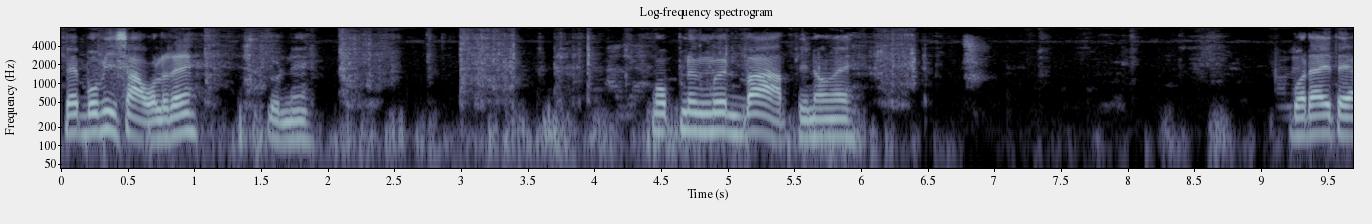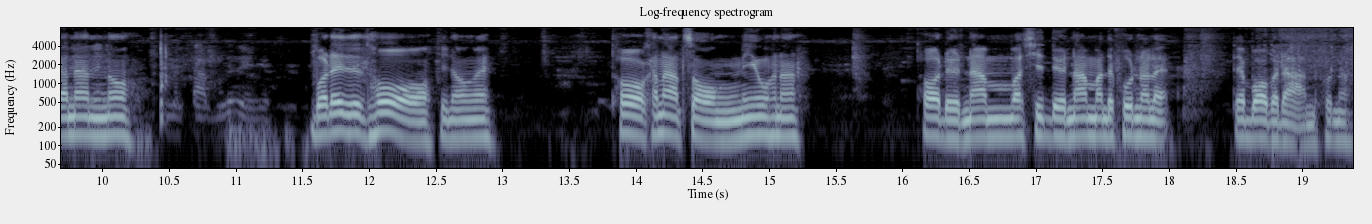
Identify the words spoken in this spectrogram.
แบบบ่มีเสาเลยเด้รุ่นนี้ งบหนึ่งหมื่นบาทพี่น้องเอ้ย บ่ได้แต่อันนั้นเนาะมันต่ำเลยเนี่ยบ่ได้แต่ท่อพี่น้องเอ้ยท่อขนาดสองนิ้วนะท่อเดินน้ำวาสิเดินน้ำมันจะพุ่นนั่นแหละ แต่บ่อประดานพุ่นนะ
